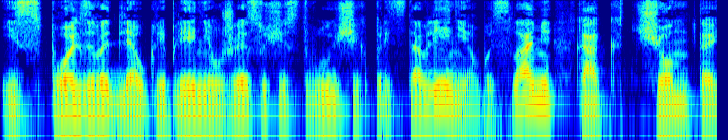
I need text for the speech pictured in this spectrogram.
использовать для укрепления уже существующих представлений об исламе как чем-то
